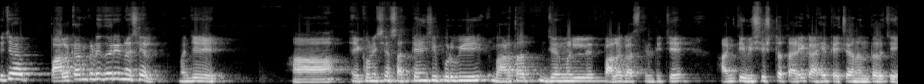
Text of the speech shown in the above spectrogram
तिच्या पालकांकडे जरी नसेल म्हणजे एकोणीसशे सत्याऐंशी पूर्वी भारतात जन्मलेले पालक असतील तिचे आणि ती विशिष्ट तारीख आहे त्याच्यानंतरची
